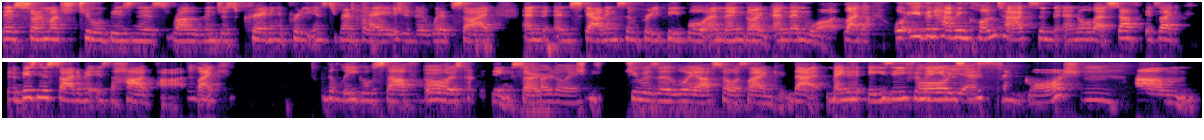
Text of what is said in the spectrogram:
there's so much to a business rather than just creating a pretty Instagram Totally. page and a website and and scouting some pretty people and then going and then what like Yeah. or even having contacts and and all that stuff it's like the business side of it is the hard part Mhm. like the legal stuff all Oh. those kind of things so Totally. she, she was a lawyer so it's like that made it easy for me Oh, yes. thank gosh Mm. um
